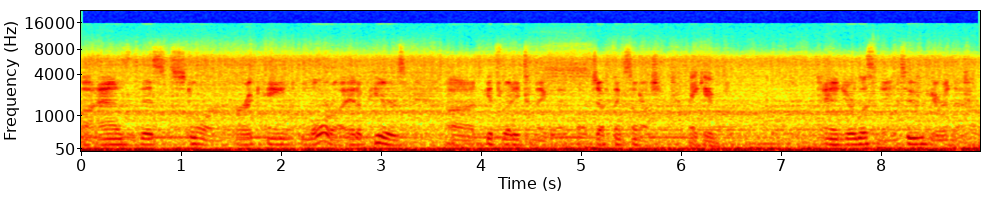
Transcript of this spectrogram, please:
uh, as this storm, Hurricane Laura, it appears, uh, gets ready to make landfall. Jeff, thanks so much. Thank you. And you're listening to Here and Now.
